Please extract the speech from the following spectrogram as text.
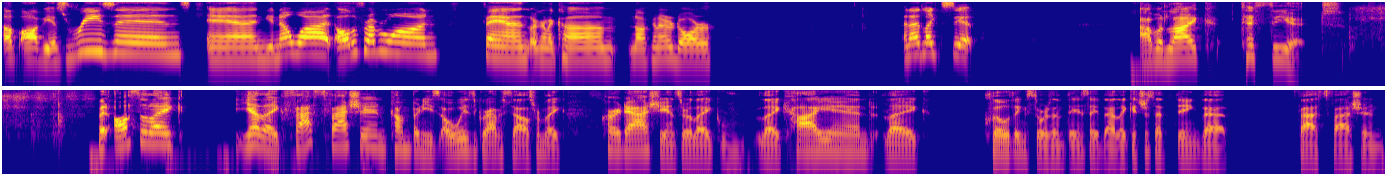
of obvious reasons. And you know what? All the Forever One fans are gonna come knocking at our door. And I'd like to see it. I would like to see it. But also like yeah, like fast fashion companies always grab styles from like Kardashians or like like high end like clothing stores and things like that. Like it's just a thing that fast fashion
